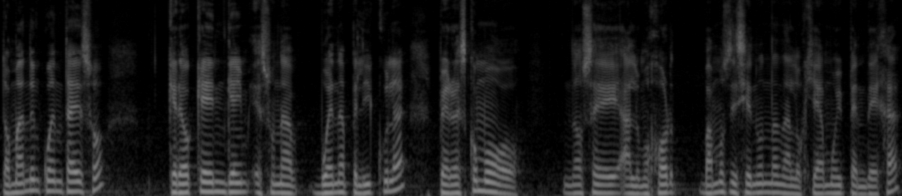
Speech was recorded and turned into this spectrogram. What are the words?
tomando en cuenta eso, creo que Endgame es una buena película, pero es como, no sé, a lo mejor vamos diciendo una analogía muy pendeja.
